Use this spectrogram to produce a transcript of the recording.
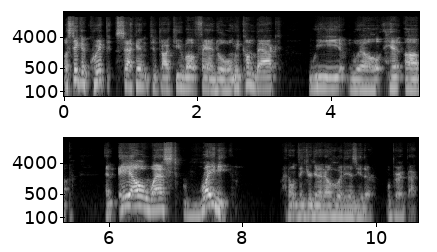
Let's take a quick second to talk to you about FanDuel. When we come back, we will hit up an AL West righty. I don't think you're going to know who it is either. We'll be right back.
